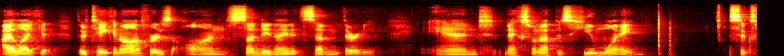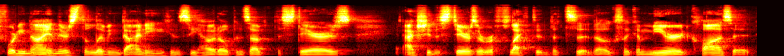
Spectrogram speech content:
I like it. They're taking offers on Sunday night at 7:30. And next one up is Hume Way, 649. There's the living dining. You can see how it opens up the stairs. Actually, the stairs are reflected. That's that looks like a mirrored closet.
